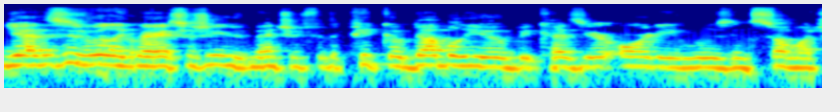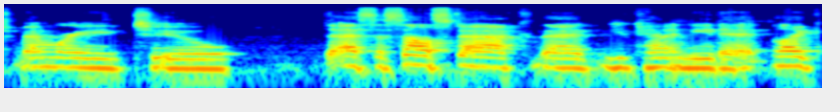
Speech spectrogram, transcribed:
Yeah, this is really great, especially you mentioned for the Pico W because you're already losing so much memory to the SSL stack that you kind of need it. Like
